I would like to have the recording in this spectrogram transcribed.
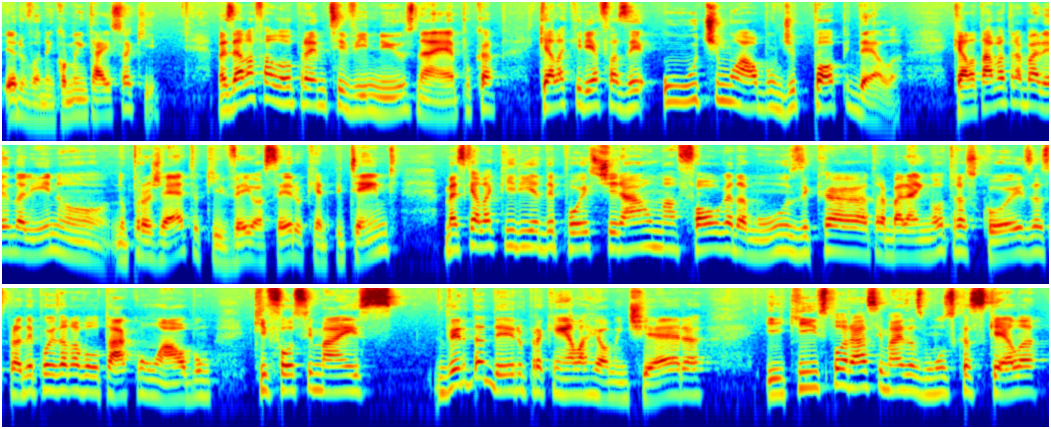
Eu não vou nem comentar isso aqui. Mas ela falou para MTV News na época que ela queria fazer o último álbum de pop dela. Que ela estava trabalhando ali no, no projeto que veio a ser o Can't Be Tamed, mas que ela queria depois tirar uma folga da música, trabalhar em outras coisas, para depois ela voltar com um álbum que fosse mais verdadeiro para quem ela realmente era e que explorasse mais as músicas que ela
